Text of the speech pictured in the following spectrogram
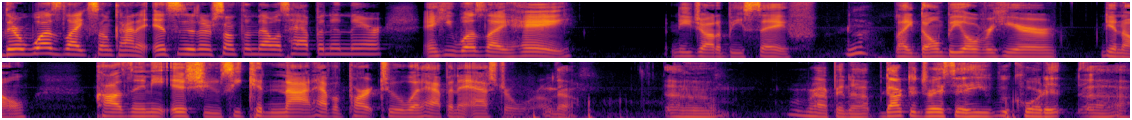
there was like some kind of incident or something that was happening there, and he was like, "Hey, need y'all to be safe. Yeah. Like, don't be over here, you know, causing any issues." He could not have a part two of what happened at Astroworld. No. Um, wrapping up, Dr. Dre said he recorded, uh,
